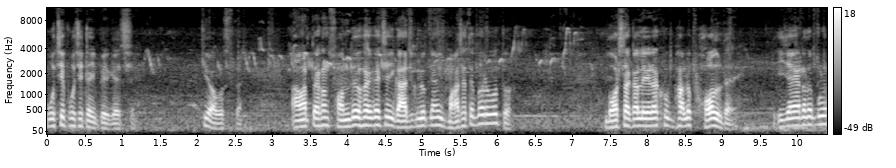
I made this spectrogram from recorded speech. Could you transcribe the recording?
পচে পচে টাইপের গেছে। কি অবস্থা? আমার তো এখন সন্দেহ হয়ে গেছে, এই গাছগুলোকে আমি বাঁচাতে পারব তো? বর্ষাকালে এরা খুব ভালো ফল দেয়। এই জায়গাটা তো পুরো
